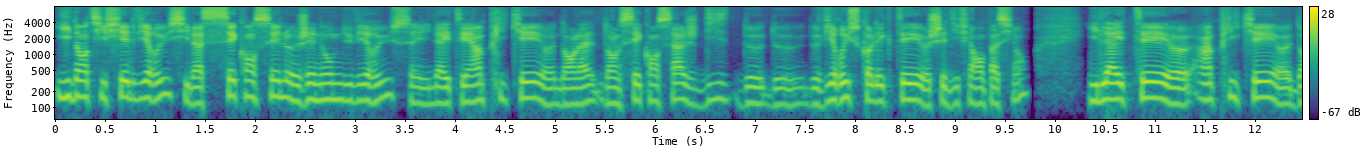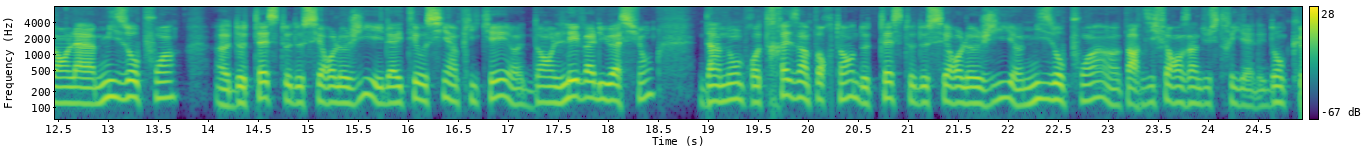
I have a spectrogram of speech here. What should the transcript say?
identifié le virus, il a séquencé le génome du virus et il a été impliqué dans, la, dans le séquençage de, de, virus collectés chez différents patients. Il a été impliqué dans la mise au point euh, de tests de sérologie. il a été aussi impliqué euh, dans l'évaluation d'un nombre très important de tests de sérologie euh, mis au point par différents industriels. Et donc,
